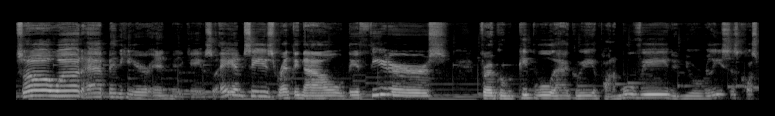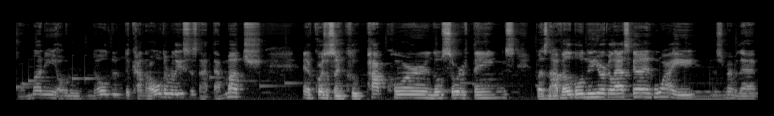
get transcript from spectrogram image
So what happened here in mid game? So AMC's renting out the theaters for a group of people that agree upon a movie. The newer releases cost more money. Older, older, the kind of older releases, not that much. And of course, this include popcorn, those sort of things. But it's not available in New York, Alaska, and Hawaii. Just remember that.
